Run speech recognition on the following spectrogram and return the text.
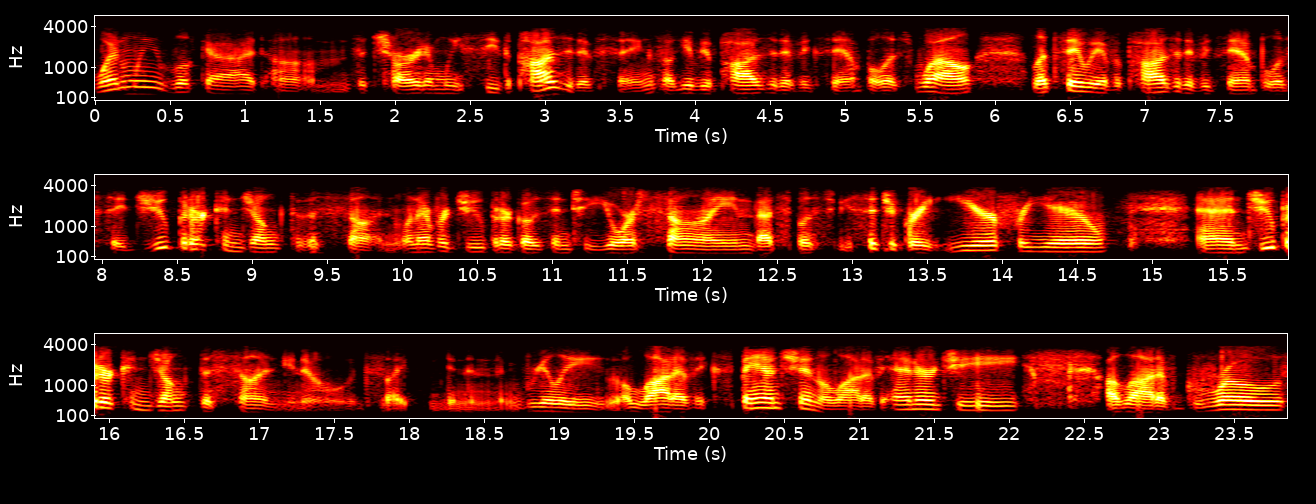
when we look at um, the chart and we see the positive things, I'll give you a positive example as well. Let's say we have a positive example of, say, Jupiter conjunct the Sun. Whenever Jupiter goes into your sign, that's supposed to be such a great year for you. And Jupiter conjunct the Sun, you know, it's like really a lot of expansion, a lot of energy, a lot of growth,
